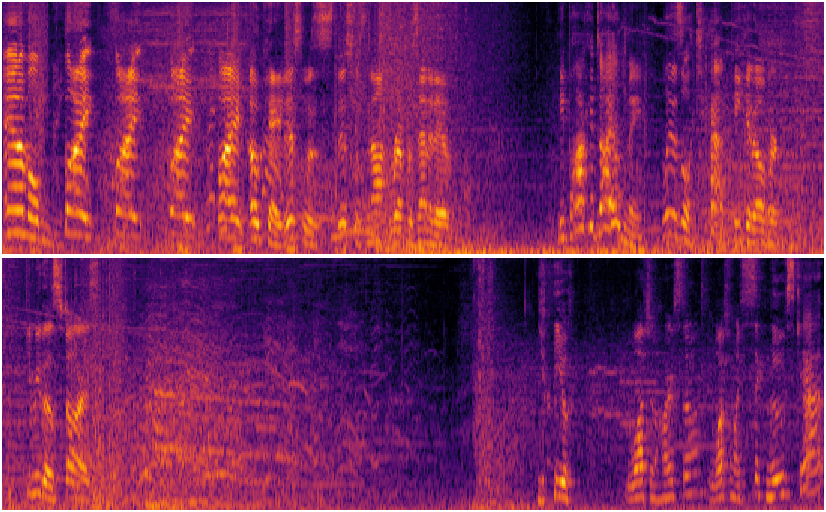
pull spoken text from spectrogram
Animal bite, bite, bite, bite. Okay, this was this was not representative. He pocket dialed me. Look at this little cat peeking over. Give me those stars. You, you, you watching Hearthstone? You watching my sick moves, cat?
